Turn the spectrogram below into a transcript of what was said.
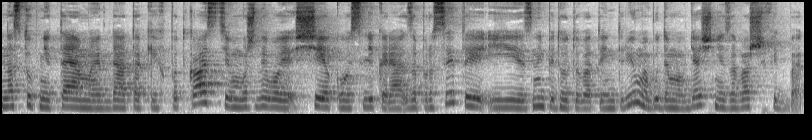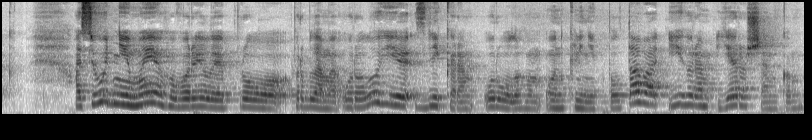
наступні теми для таких подкастів. Можливо, ще якогось лікаря запросити і з ним підготувати інтерв'ю. Ми будемо вдячні за ваш фідбек. А сьогодні ми говорили про проблеми урології з лікарем-урологом ОнКлінік Полтава Ігорем Ярошенком.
